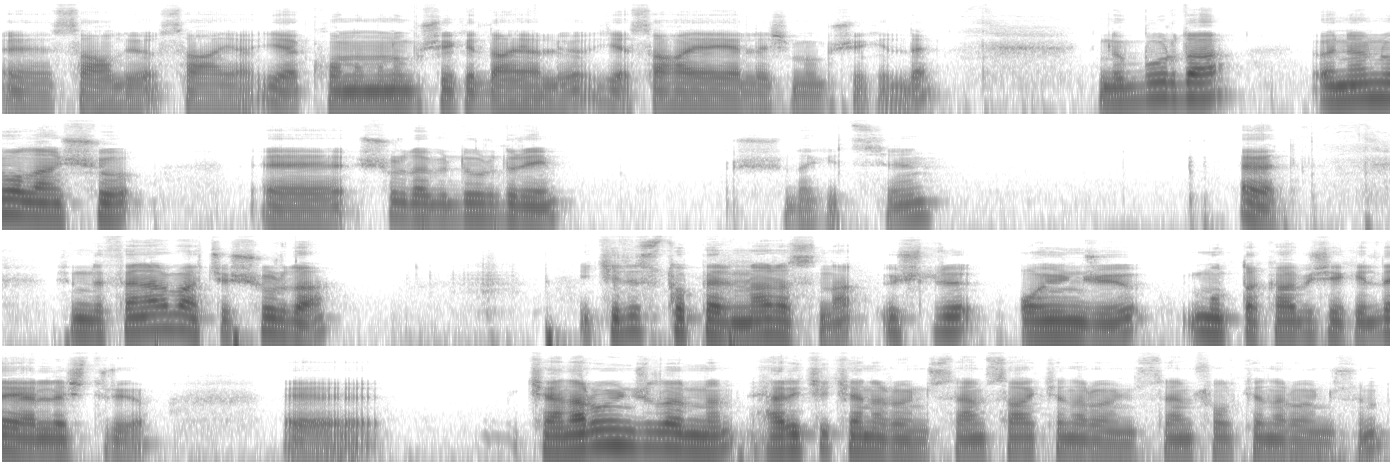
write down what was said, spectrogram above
e, sağlıyor sahaya. Ya konumunu bu şekilde ayarlıyor. Ya sahaya yerleşimi bu şekilde. Şimdi burada önemli olan şu. e, şurada bir durdurayım. Şu da gitsin. Evet. Şimdi Fenerbahçe şurada ikili stoperin arasına üçlü oyuncuyu mutlaka bir şekilde yerleştiriyor. Ee, kenar oyuncularının her iki kenar oyuncusu hem sağ kenar oyuncusu hem sol kenar oyuncusunun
